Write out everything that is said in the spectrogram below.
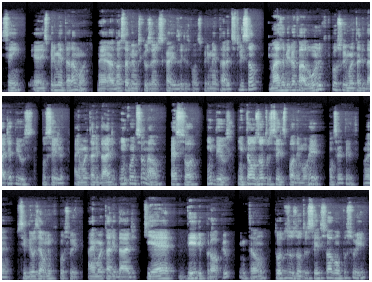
sem é, experimentar a morte. Né? Nós sabemos que os anjos caídos eles vão experimentar a destruição, mas a Bíblia fala: o único que possui imortalidade é Deus, ou seja, a imortalidade incondicional é só em Deus. Então os outros seres podem morrer? Com certeza. Né? Se Deus é o único que possui a imortalidade que é dele próprio, então todos os outros seres só vão possuir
